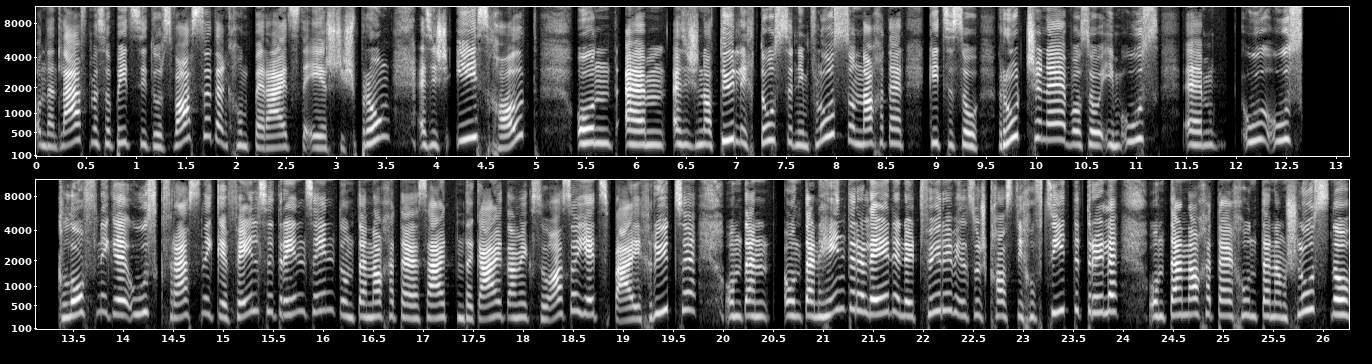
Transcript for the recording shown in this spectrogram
und dann läuft man so ein bisschen durchs Wasser, dann kommt bereits der erste Sprung. Es ist eiskalt und ähm, es ist natürlich draußen im Fluss und nachher gibt es so Rutschen, wo so im Aus, ähm, aus gelaufenen, ausgefressenen Felsen drin sind und dann nachher sagt der Guide so, also jetzt Bein kreuzen und dann, und dann hinterher lehnen, nicht führen, weil sonst kannst du dich auf die Seite drüllen. Und dann nachher kommt dann am Schluss noch,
